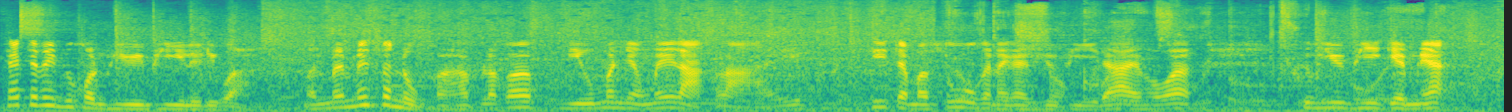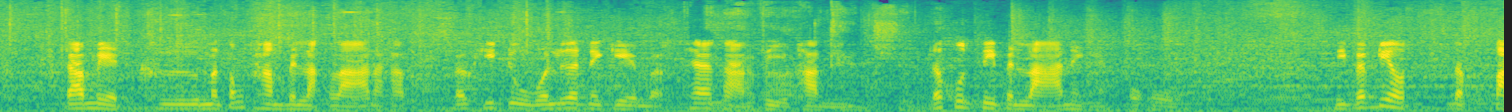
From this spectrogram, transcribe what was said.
แทบจะไม่มีคน PVP เลยดีกว่า มันมันไม่สนุกอะครับ แล้วก็บิวมันยังไม่หลากหลายที่จะมาสู้กันในการ PVP ได้เพราะว่าคือ PVP เกมเนี้ยดาเมจคือมันต้องทำเป็นหลักล้านนะครับ แล้วคิดดูว่าเลือดในเกมแบบแค่สามสี่พัน แล้วคุณตีเป็นล้านอย่างเงี้ยโอ้โหตีแป๊บเดียวแบบต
